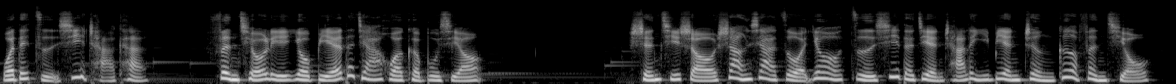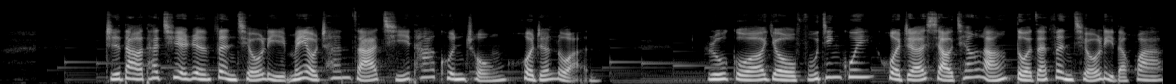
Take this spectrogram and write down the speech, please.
我得仔细查看，粪球里有别的家伙可不行。神奇手上下左右仔细地检查了一遍整个粪球，直到他确认粪球里没有掺杂其他昆虫或者卵。如果有福金龟或者小枪狼躲在粪球里的话，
